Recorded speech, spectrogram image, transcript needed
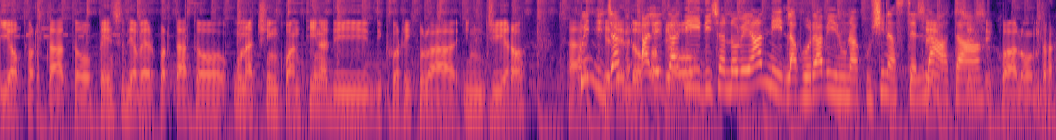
io ho portato, penso di aver portato una cinquantina di, di curricula in giro. eh, Quindi già all'età proprio- di 19 anni lavoravi in una cucina Sì, stellata? Sì, sì, qua a Londra.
